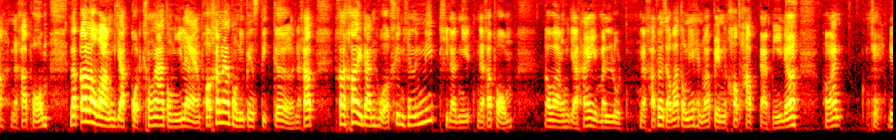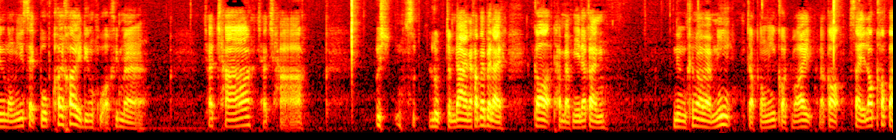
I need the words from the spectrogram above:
ๆนะครับผมแล้วก็ระวังอย่ากกดข้างหน้าตรงนี้แรงเพราะข้างหน้าตรงนี้เป็นสติกเกอร์นะครับค่อยๆ ดันหัวขึ้นทีละนิดทีละนิดนะครับผมระวังอย่าให้มันหลุดนะครับเนื่องจากว่าตรงนี้เห็นว่าเป็นข้อพับแบบนี้เนอะเพราะงั้นโอเคดึงตรงนี้เสร็จปุ๊บค่อย ๆ ดึงหัวขึ้นมาช้าๆช้าๆอุ๊ยหลุดจนได้นะครับไม่เป็นไร ก็ทำแบบนี้แล้วกัน ดึงขึ้นมาแบบนี้ จับตรงนี้กดไว้ แล้วก็ใส่ล็อกเข้าไป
